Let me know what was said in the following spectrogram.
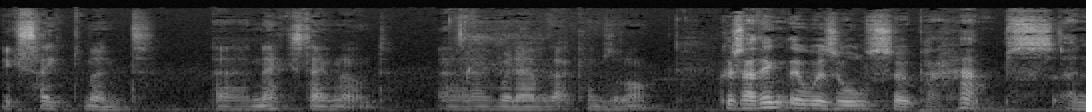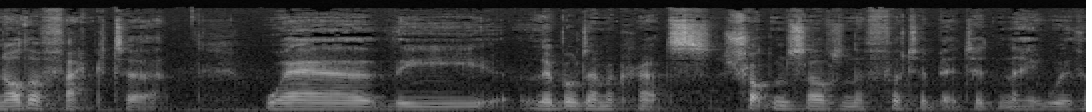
excitement uh, next time round, uh, whenever that comes along. Because I think there was also perhaps another factor where the Liberal Democrats shot themselves in the foot a bit, didn't they, with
